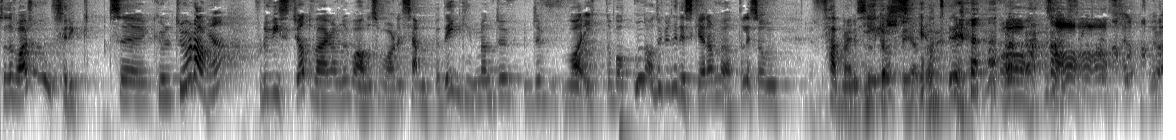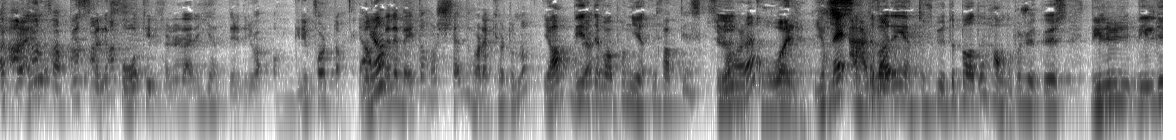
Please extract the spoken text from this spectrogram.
Så det var sånn fryktkultur, da. Ja. For du visste jo at hver gang du badet, så var det kjempedigg, men du, du var ikke noe bunn, og du kunne risikere å møte liksom fem Verdens kilos største gjedde. gjedder. Det er jo faktisk veldig få tilfeller der gjedder driver og angriper folk. da. Men, Ja. men jeg vet det har skjedd. Har dere ikke hørt om det? Ja, vi, det var på nyheten faktisk. I går. Yes. Nei, er det det var sant? ei jente som skulle ut og bade, havner på sjukehus. Vil, du- vil du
